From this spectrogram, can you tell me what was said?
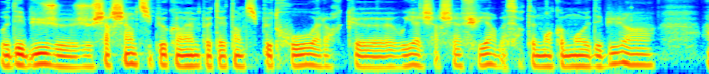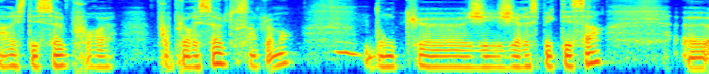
au début, je, cherchais un petit peu quand même, peut-être un petit peu trop, alors que oui, elle cherchait à fuir, bah, certainement comme moi au début, hein, à rester seule pour, euh, pour pleurer seule, tout simplement. Mm. Donc euh, j'ai respecté ça. Euh,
